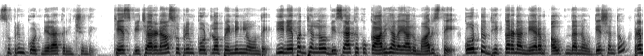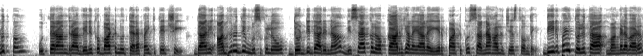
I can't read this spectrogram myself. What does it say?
సుప్రీంకోర్టు నిరాకరించింది. కేసు విచారణ సుప్రీంకోర్టులో పెండింగ్లో ఉంది. ఈ నేపథ్యంలో విశాఖకు కార్యాలయాలు మారిస్తే కోర్టు ధిక్కరణ నేరం అవుతుందన్న ఉద్దేశంతో ప్రభుత్వం ఉత్తరాంధ్ర వెనుకబాటును తెరపైకి తెచ్చి దాని అభివృద్ధి ముసుగులో దొడ్డిదారిన విశాఖలో కార్యాలయాల ఏర్పాటుకు సన్నాహాలు చేస్తోంది. దీనిపై తొలుత మంగళవారం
